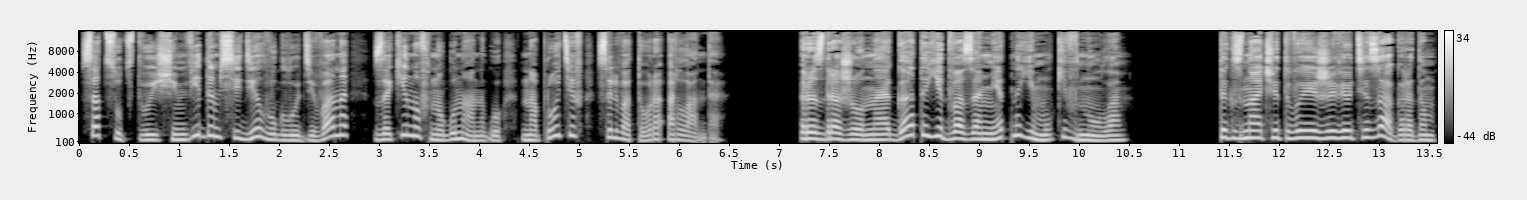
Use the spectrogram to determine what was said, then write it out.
с отсутствующим видом сидел в углу дивана, закинув ногу на ногу, напротив Сальватора Орландо. Раздраженная Гата едва заметно ему кивнула. «Так значит, вы живете за городом»,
